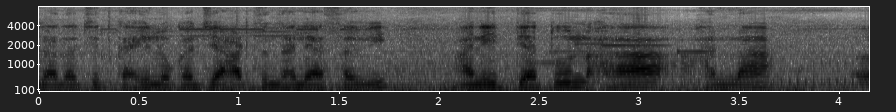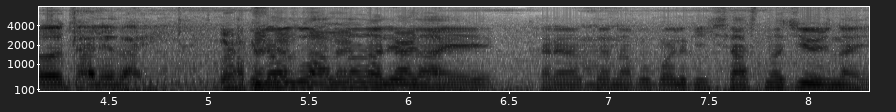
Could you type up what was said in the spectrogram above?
कदाचित काही लोकांची अडचण झाली असावी आणि त्यातून हा हल्ला झालेला आहे. आपल्यावर जो हल्ला झालेला आहे खऱ्या अर्थानं आपण पाहिलं की शासनाची योजना आहे.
